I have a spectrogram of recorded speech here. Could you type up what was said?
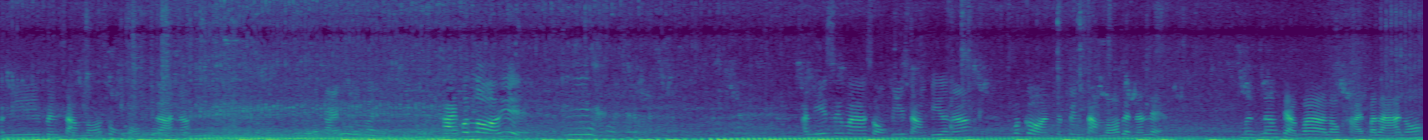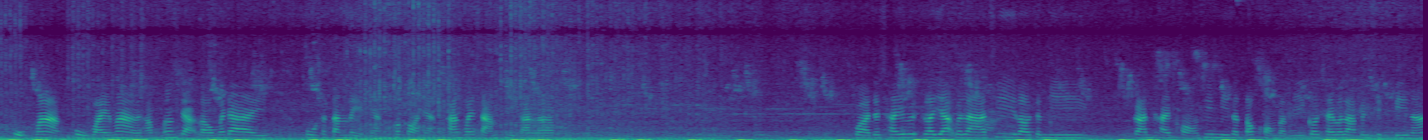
อันนี้เป็นสามล้อส่งของที่ร้านนะ ถ่ายรูปทำไม ขายคนหล่อพี่ อันนี้ซื้อมาสองปีสามปีแล้วนะ เมื่อก่อนจะเป็นสามล้อแบบนั้นแหละมันเนื่องจากว่าเราขายปลูกมากปลูกไวมากเลยครับ เนื่องจากเราไม่ได้ปูสแตนเลสเนี่ยเมื่อก่อนเนี่ยค้างไปสามสี่พันแล้วกว่าจะใช้ระยะเวลาที่เราจะมีการขายของที่มีสต็อกของแบบนี้ก็ใช้เวลาเป็นสิบปีนะ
